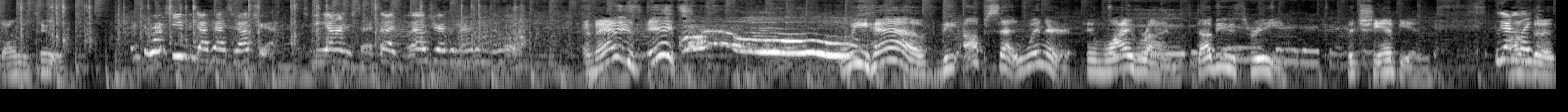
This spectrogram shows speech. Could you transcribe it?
Down to two. I'm surprised he even got past Valtryek. To be honest, I thought Valtryek would knock him the. And that is it! Oh! We have the upset winner in Wyvern W3, the champion We got of like the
